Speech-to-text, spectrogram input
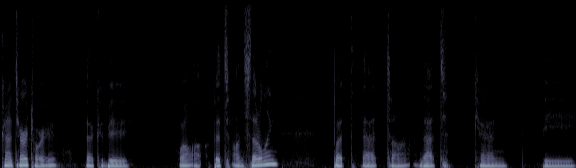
kind of territory that could be, well, a bit unsettling, but that uh, that can be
